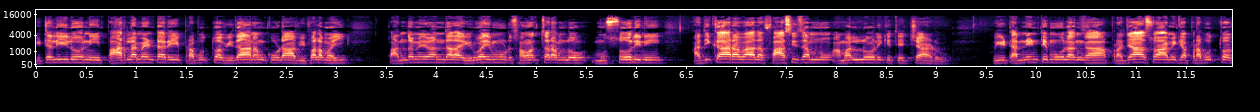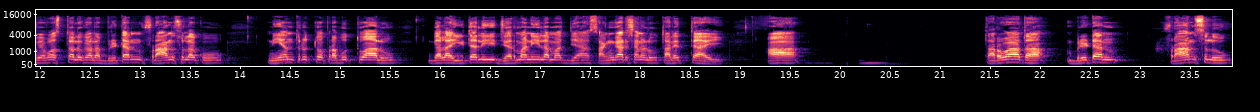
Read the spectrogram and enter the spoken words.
ఇటలీలోని పార్లమెంటరీ ప్రభుత్వ విధానం కూడా విఫలమై పంతొమ్మిది వందల ఇరవై మూడు సంవత్సరంలో ముస్సోలిని అధికారవాద ఫాసిజంను అమల్లోనికి తెచ్చాడు. వీటన్నింటి మూలంగా ప్రజాస్వామిక ప్రభుత్వ వ్యవస్థలు గల బ్రిటన్ ఫ్రాన్సులకు నియంతృత్వ ప్రభుత్వాలు గల ఇటలీ జర్మనీల మధ్య సంఘర్షణలు తలెత్తాయి. ఆ తర్వాత బ్రిటన్ ఫ్రాన్స్లు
